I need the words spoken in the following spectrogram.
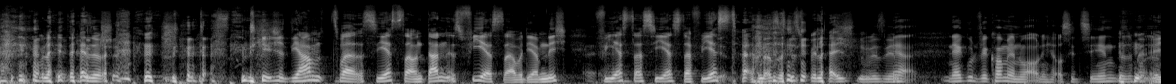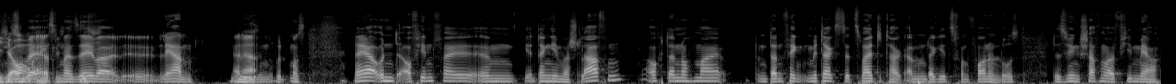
Vielleicht, also, die, die haben zwar Siesta und dann ist Fiesta, aber die haben nicht Fiesta, Siesta, Fiesta. Das ist vielleicht ein bisschen. ja, na gut, wir kommen ja nur auch nicht aus Sizilien. Das müssen Ich wir auch erstmal eigentlich selber äh, lernen, ja, Ja. diesen Rhythmus. Naja, und auf jeden Fall, ähm, dann gehen wir schlafen, auch dann nochmal. Und dann fängt mittags der zweite Tag an und da geht es von vorne los. Deswegen schaffen wir viel mehr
